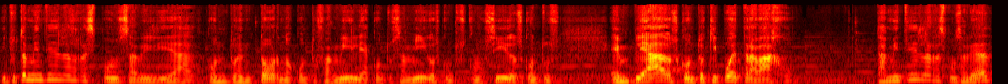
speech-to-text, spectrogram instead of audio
Y tú también tienes la responsabilidad con tu entorno, con tu familia, con tus amigos, con tus conocidos, con tus empleados, con tu equipo de trabajo. También tienes la responsabilidad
